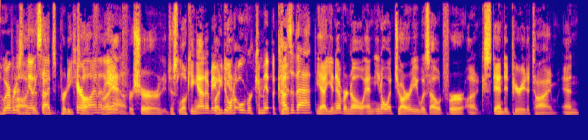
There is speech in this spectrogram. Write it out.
whoever it is Oh, on the I other side? that's pretty Carolina, tough, right? yeah. For sure. Just looking at it, Maybe but you don't yeah, want to overcommit because Yeah. of that. Yeah, you never know. And you know what? Jarry was out for an extended period of time, and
